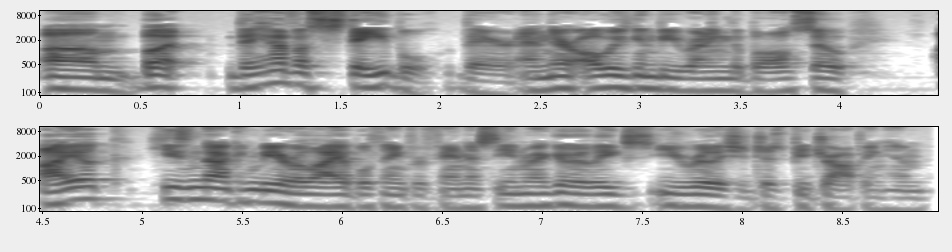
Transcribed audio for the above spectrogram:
Um, but they have a stable there, and they're always going to be running the ball. So Aiyuk, he's not going to be a reliable thing for fantasy. In regular leagues, you really should just be dropping him.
